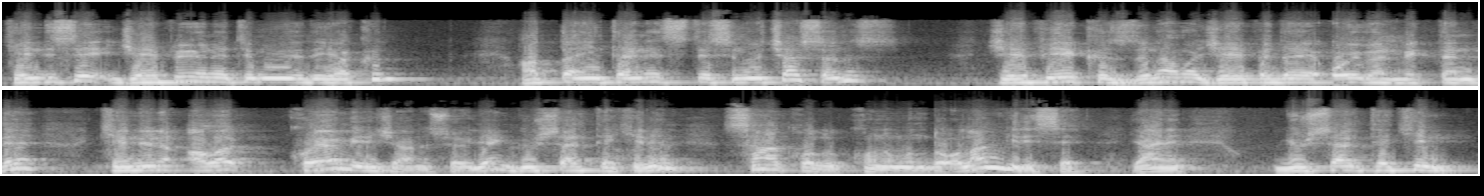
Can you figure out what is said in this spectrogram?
Kendisi CHP yönetimine de yakın. Hatta internet sitesini açarsanız CHP'ye kızdığını ama CHP'de oy vermekten de kendini ala koyamayacağını söyleyen Gürsel Tekin'in sağ kolu konumunda olan birisi. Yani Gürsel Tekin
